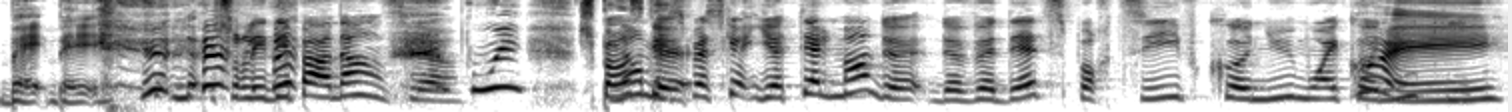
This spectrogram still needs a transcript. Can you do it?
Ben, ben. Sur les dépendances, là. Oui, je pense non, mais que- c'est parce qu'il y a tellement de, de vedettes sportives, connues, moins connues, Ouais.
